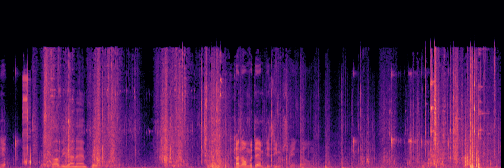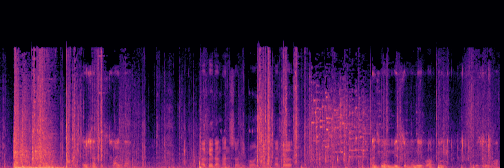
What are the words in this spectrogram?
Ja, Habe ich eine MP. ich kann auch mit der MP7 spielen, darum. Ich hab jetzt Streiker. Okay, dann kann ich doch die Bohnen nehmen. Danke. Kannst du mir ein bisschen Muni droppen? Ein bisschen nur.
